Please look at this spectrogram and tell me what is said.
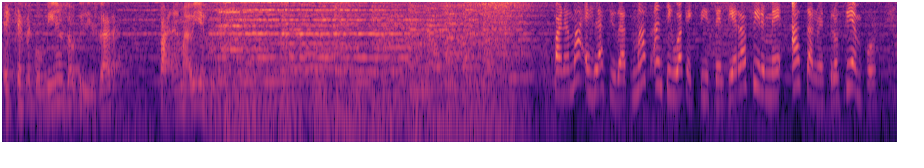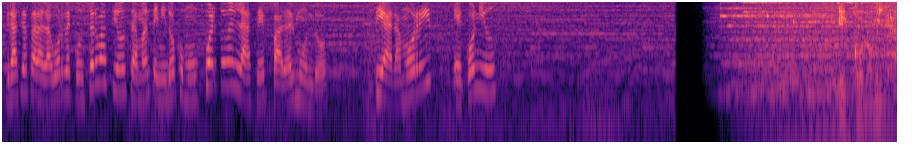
es que se comienza a utilizar Panamá Viejo. Panamá es la ciudad más antigua que existe en tierra firme hasta nuestros tiempos. Gracias a la labor de conservación se ha mantenido como un puerto de enlace para el mundo. Ciara Morris, Econews. Economía.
